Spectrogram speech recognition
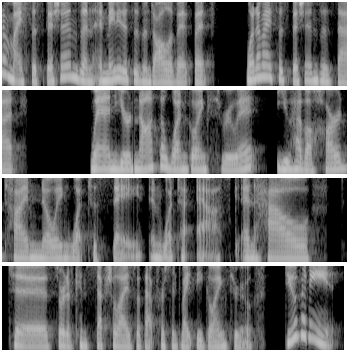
of my suspicions, and and maybe this isn't all of it, but one of my suspicions is that when you're not the one going through it, you have a hard time knowing what to say and what to ask and how to sort of conceptualize what that person might be going through. Do you have any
